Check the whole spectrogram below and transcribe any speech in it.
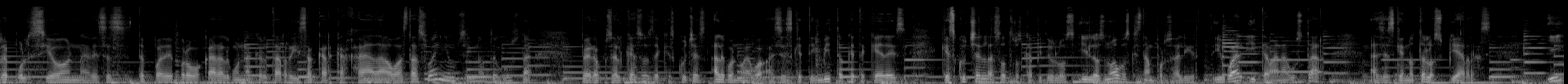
repulsión, a veces te puede provocar alguna que otra risa, carcajada o hasta sueño si no te gusta. Pero pues el caso es de que escuches algo nuevo, así es que te invito a que te quedes, que escuches los otros capítulos y los nuevos que están por salir igual y te van a gustar. Así es que no te los pierdas. Y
